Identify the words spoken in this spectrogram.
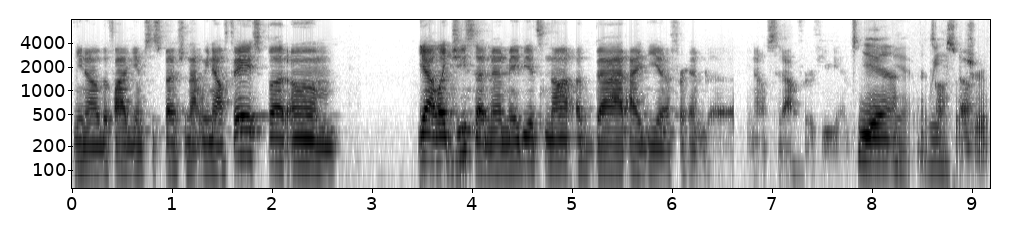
you know, the five game suspension that we now face. But um, yeah, like G said, man, maybe it's not a bad idea for him to, you know, sit out for a few games. yeah, yeah, that's we- also true.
